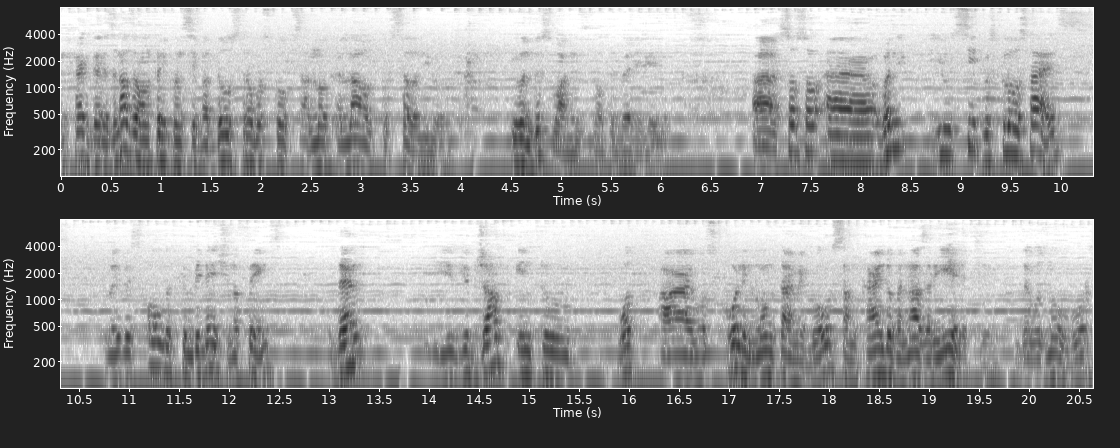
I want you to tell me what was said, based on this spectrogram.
in fact, there is another one frequency, but those stroboscopes are not allowed to sell in Europe. Even this one is not very real. Uh, so, so uh, when you see it with closed eyes, with, all the combination of things, then you, you jump into what I was calling long time ago some kind of another reality. There was no word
